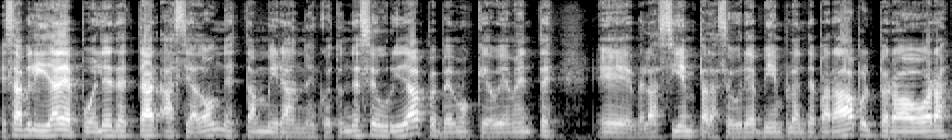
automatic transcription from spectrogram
Esa habilidad de poder detectar hacia dónde están mirando. En cuestión de seguridad, pues vemos que obviamente, eh. Siempre la seguridad es bien importante para Apple, pero ahora,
